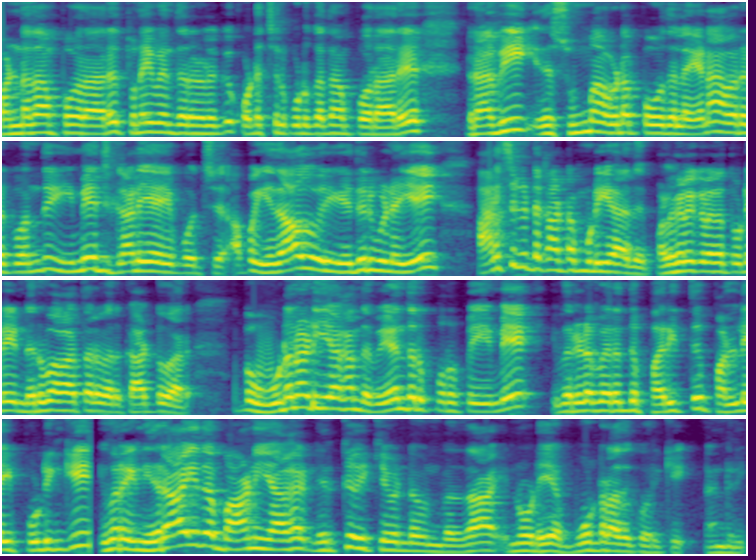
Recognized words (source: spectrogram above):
பண்ண தான் போறாரு. துணைவேந்தர்களுக்கு குடைச்சல் கொடுக்க தான் போறாரு. ரவி இதை சும்மா விட போவதில்லை. ஏன்னா அவருக்கு வந்து இமேஜ் காலியாகி போச்சு. அப்போ ஏதாவது ஒரு எதிர்வினையை அரசுகிட்ட காட்ட முடியாது. பல்கலைக்கழகத்துடைய நிர்வாகத்தார் இவர் காட்டுவார். அப்போ உடனடியாக அந்த வேந்தர் பொறுப்பையுமே இவரிடமிருந்து பறித்து பல்லை புடுங்கி இவரை நிராயுத பாணியாக நிற்க வைக்க வேண்டும் என்பதுதான் என்னுடைய மூன்றாவது கோரிக்கை. ஓகே நன்றி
